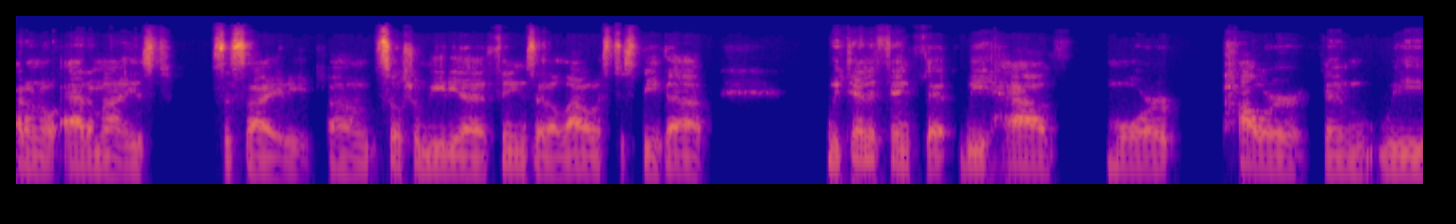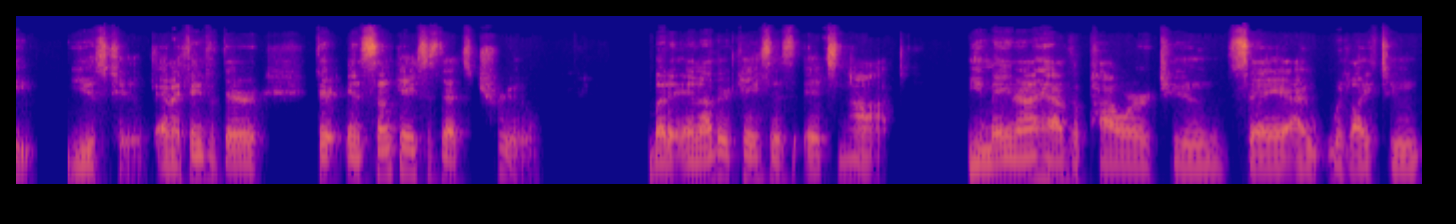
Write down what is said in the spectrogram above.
I don't know atomized society, um, social media, things that allow us to speak up, we tend to think that we have more power than we used to. And I think that there, there in some cases that's true, but in other cases it's not. You may not have the power to say, I would like to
